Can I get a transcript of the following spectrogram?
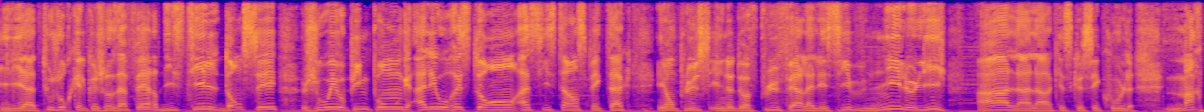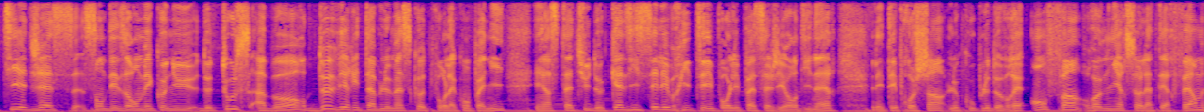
Il y a toujours quelque chose à faire, disent-ils, danser, jouer au ping-pong, aller au restaurant, assister à un spectacle. Et en plus, ils ne doivent plus faire la lessive ni le lit. Ah là là, qu'est-ce que c'est cool. Marty et Jess sont désormais connus de tous à bord, deux véritables mascottes pour la compagnie et un statut de quasi-célébrité pour les passagers ordinaires. L'été prochain, le couple devrait enfin revenir sur la terre ferme.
